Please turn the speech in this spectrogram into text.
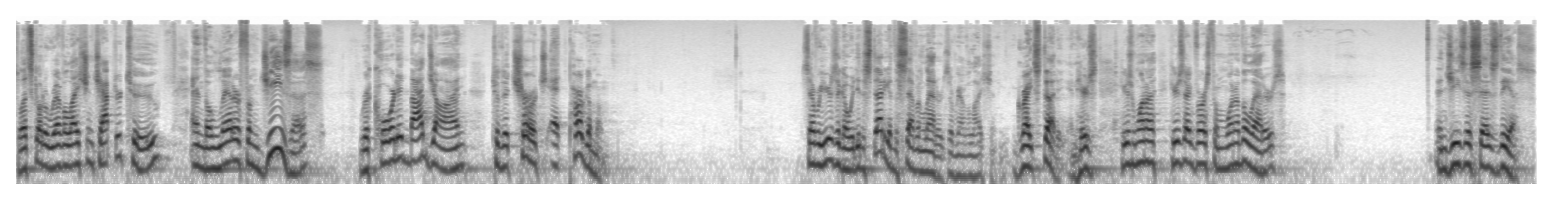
So let's go to Revelation chapter 2 and the letter from Jesus recorded by John to the church at Pergamum. Several years ago, we did a study of the seven letters of Revelation. Great study. And here's, here's, one of, here's a verse from one of the letters. And Jesus says this,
